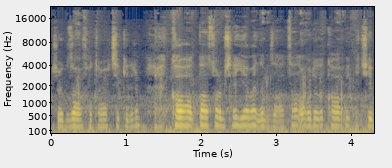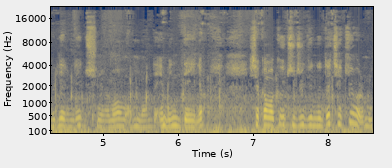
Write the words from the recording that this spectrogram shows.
Şöyle güzel fotoğraf çekilirim. Kahvaltıdan sonra bir şey yemedim zaten. Orada da kahve içebilirim diye düşünüyorum ama ondan da emin değilim. Şaka maka üçüncü günü de çekiyorum.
